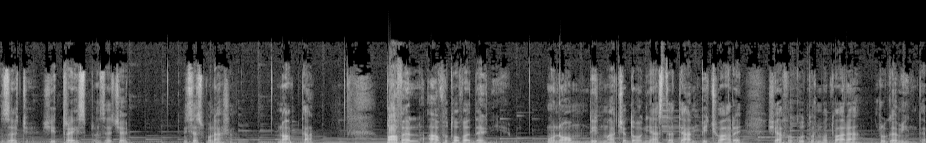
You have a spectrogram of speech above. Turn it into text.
10 și 13, ni se spune așa. Noaptea, Pavel a avut o vedenie. Un om din Macedonia stătea în picioare și a făcut următoarea rugăminte.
